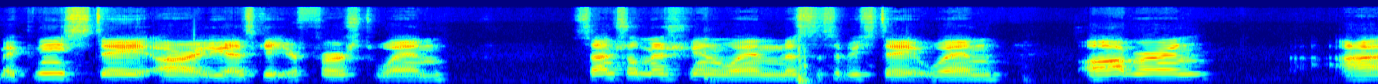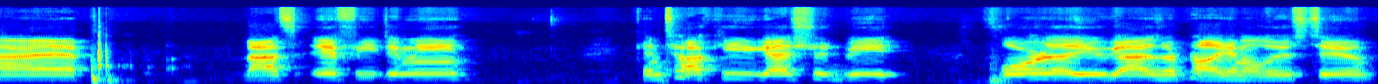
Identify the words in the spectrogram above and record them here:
McNeese State, all right, you guys get your first win. Central Michigan win, Mississippi State win. Auburn, I that's iffy to me. Kentucky, you guys should beat. Florida, you guys are probably going to lose to.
